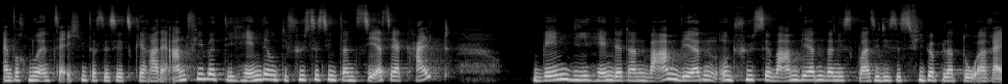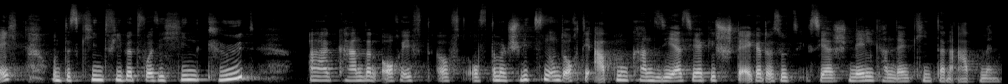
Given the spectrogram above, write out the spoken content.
einfach nur ein Zeichen, dass es jetzt gerade anfiebert. Die Hände und die Füße sind dann sehr, sehr kalt. Wenn die Hände dann warm werden und Füße warm werden, dann ist quasi dieses Fieberplateau erreicht und das Kind fiebert vor sich hin, glüht kann dann auch oft, oft, oft einmal schwitzen und auch die Atmung kann sehr, sehr gesteigert, also sehr schnell kann dein Kind dann atmen.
